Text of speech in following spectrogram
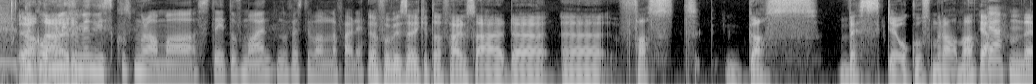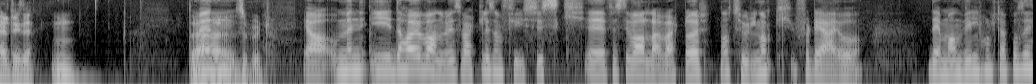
Det Ja, kommer er- liksom i en viss Kosmorama state of mind når festivalen er ferdig. Ja, for hvis jeg ikke tar feil, så er det uh, fast, gass, væske og kosmorama. Ja, Ja. mm, det er helt riktig. Mm. Det Men- er supert. Ja, men i, det har jo vanligvis vært liksom fysisk eh, festival da, hvert år, naturlig nok. For det er jo det man vil, holdt jeg på å si.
